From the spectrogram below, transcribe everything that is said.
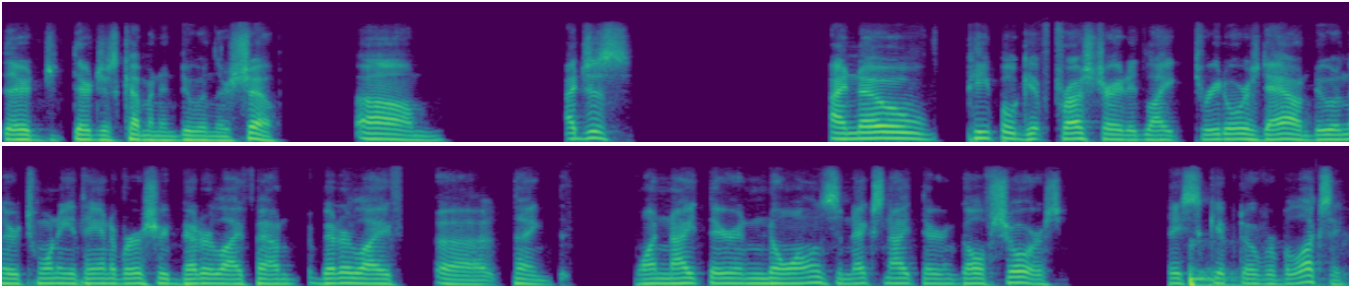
they're they're just coming and doing their show. Um, I just I know people get frustrated, like Three Doors Down doing their 20th anniversary Better Life Found Better Life uh thing. One night they're in New Orleans, the next night they're in Gulf Shores. They skipped over Biloxi. Well,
